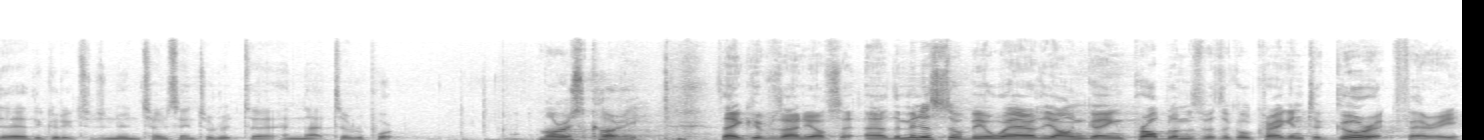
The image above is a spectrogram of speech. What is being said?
uh, the Goodwick to Dunoon Town Centre route uh, in that uh, report. Morris Corrie. Thank you, Presiding Officer. Uh, the Minister will be aware of the ongoing problems with the Kilcregan to Gourock ferry,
